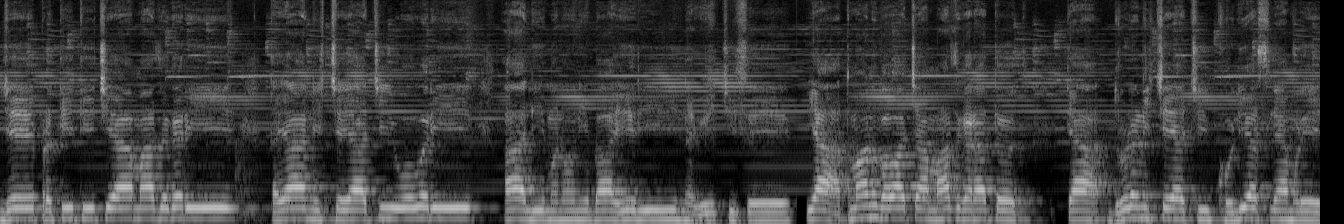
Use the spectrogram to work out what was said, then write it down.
जे प्रतीतीच्या माजगरी तया निश्चयाची ओवरी आली म्हणून बाहेरी नवेची से या आत्मानुभवाच्या माजघरातच त्या दृढनिश्चयाची खोली असल्यामुळे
